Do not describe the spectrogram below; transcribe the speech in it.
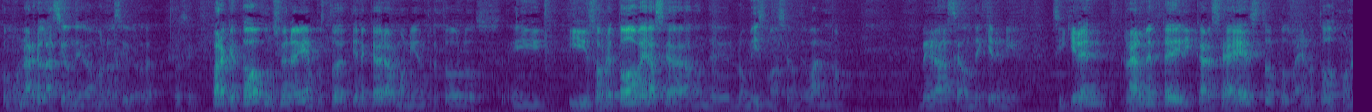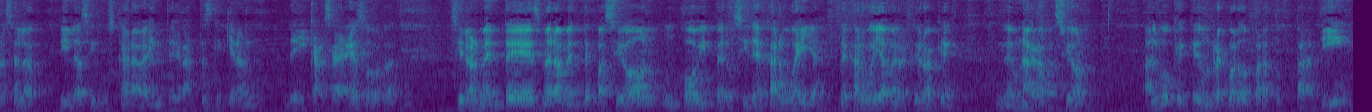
como una relación, digámoslo así, ¿verdad? Pues sí. Para que todo funcione bien, pues todo, tiene que haber armonía entre todos los... Y, y sobre todo ver hacia donde, lo mismo, hacia dónde van, ¿no? Ver hacia dónde quieren ir. Si quieren realmente dedicarse a esto, pues bueno, todos ponerse las pilas y buscar a integrantes que quieran dedicarse a eso, ¿verdad? Si realmente es meramente pasión, un hobby, pero sí dejar huella. Dejar huella me refiero a que de una grabación, algo que quede un recuerdo para, tu, para ti,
